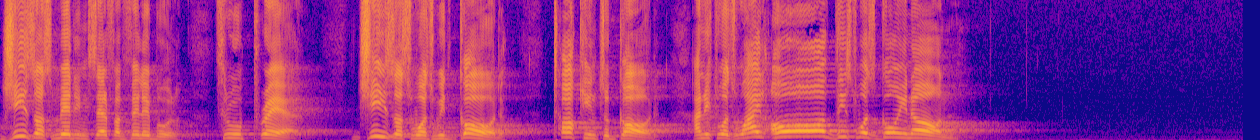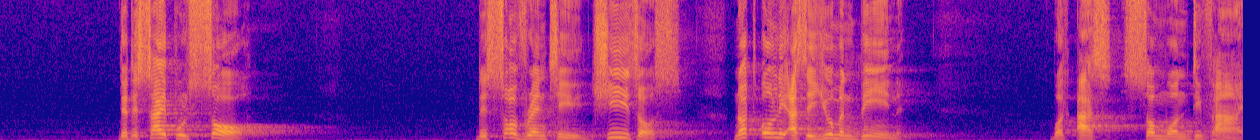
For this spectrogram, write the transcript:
Jesus made himself available through prayer. Jesus was with God, talking to God. And it was while all this was going on the disciples saw the sovereignty, Jesus, not only as a human being, but as someone divine.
